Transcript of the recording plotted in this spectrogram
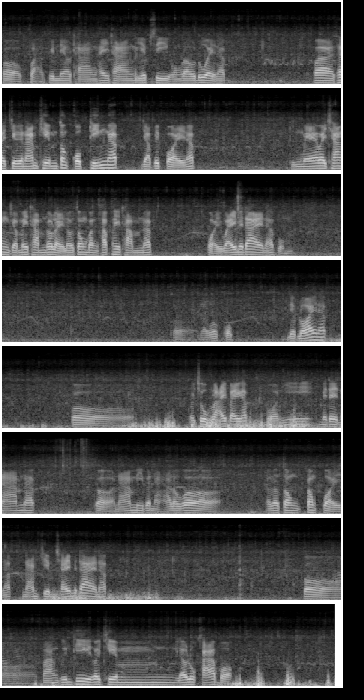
ก็ฝากเป็นแนวทางให้ทาง FC ของเราด้วยนะครับว่าถ้าเจอน้ำเค็มต้องกบทิ้งนะครับ อย่าไปปล่อยนะครับ ถึงแม้ว่าช่างจะไม่ทำเท่าไหร่เราต้องบังคับให้ทำนะครับ ปล่อยไว้ไม่ได้นะครับผม ก็เราก็กบเรียบร้อยนะครับ ก็ก็โชคร้ายไปครับบ่อนี้ไม่ได้น้ำนะครับ ก็น้ำมีปัญหาเราก็เราต้องต้องปล่อยนะครับ น้ำเค็มใช้ไม่ได้นะครับ ก็บางพื้นที่ก็เค็มแล้วลูกค้าบอก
